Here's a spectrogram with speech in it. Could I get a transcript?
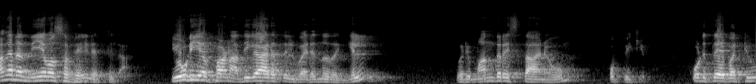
അങ്ങനെ നിയമസഭയിൽ എത്തുക. യു ഡി എഫ് ആണ് അധികാരത്തിൽ വരുന്നതെങ്കിൽ ഒരു മന്ത്രിസ്ഥാനവും ഒപ്പിക്കും. കൊടുത്തേ പറ്റൂ.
